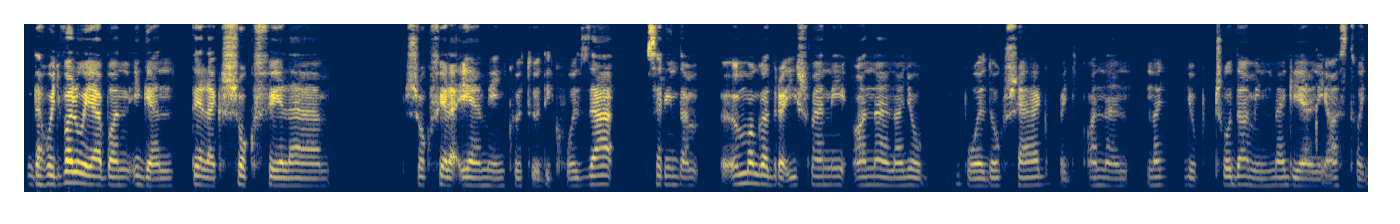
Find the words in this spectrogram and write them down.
De hogy valójában igen, tényleg sokféle, sokféle élmény kötődik hozzá. Szerintem önmagadra ismerni annál nagyobb boldogság, vagy annál nagyobb csoda, mint megélni azt, hogy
